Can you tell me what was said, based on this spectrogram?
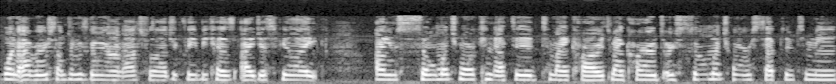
whenever something's going on astrologically because I just feel like I am so much more connected to my cards. My cards are so much more receptive to me.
